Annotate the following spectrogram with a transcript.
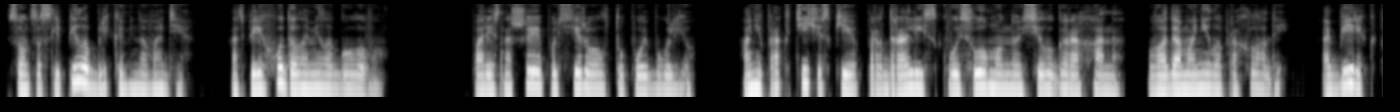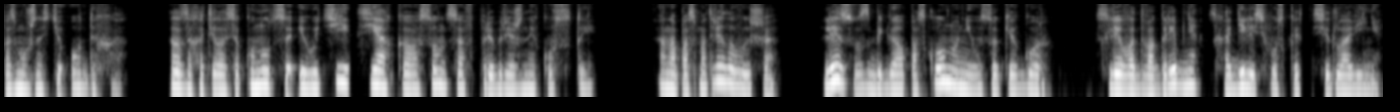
Солнце слепило бликами на воде. От перехода ломило голову. Порез на шее пульсировал тупой болью. Они практически продрались сквозь сломанную силу Гарахана. Вода манила прохладой, а берег – возможностью отдыха. Захотелось окунуться и уйти с яркого солнца в прибрежные кусты. Она посмотрела выше. Лес взбегал по склону невысоких гор. Слева два гребня сходились в узкой седловине.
